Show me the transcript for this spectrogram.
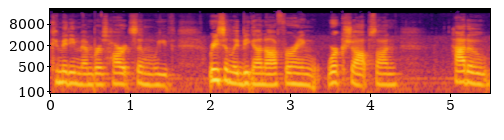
committee members' hearts. And we've recently begun offering workshops on how to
